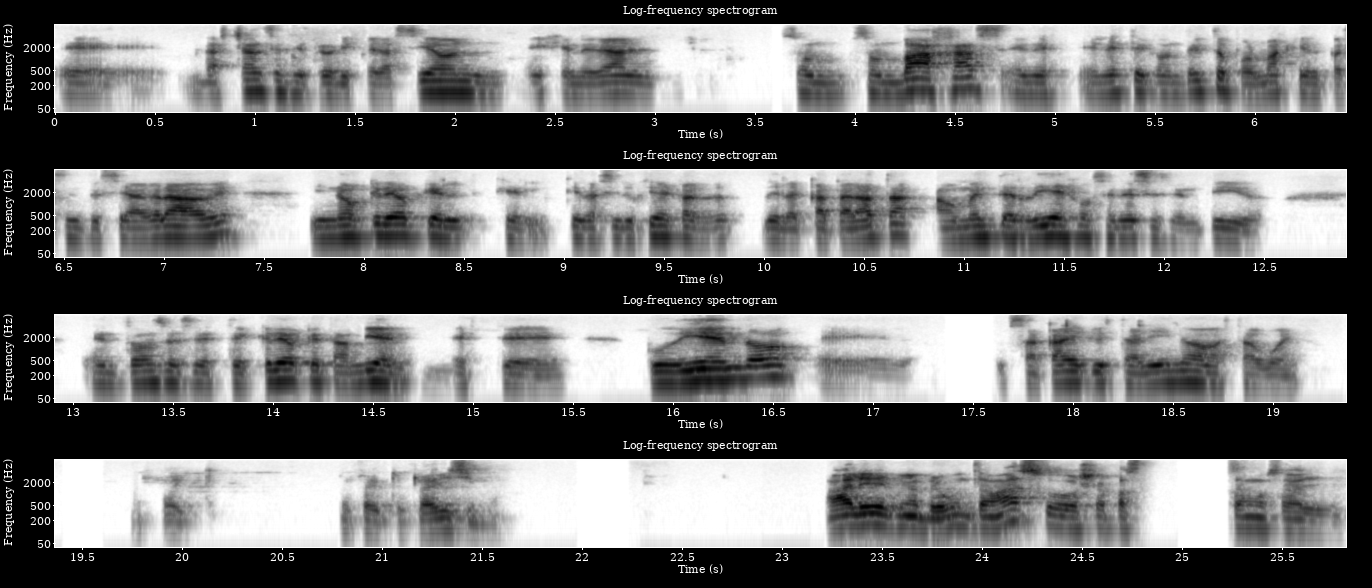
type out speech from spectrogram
eh, las chances de proliferación en general son, son bajas en, este contexto, por más que el paciente sea grave, y no creo que, la cirugía de la catarata aumente riesgos en ese sentido. Entonces, este, creo que también, este, pudiendo, eh, sacar el cristalino está bueno. Perfecto, perfecto, clarísimo. Ale, ¿alguna pregunta más o ya pasamos al,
